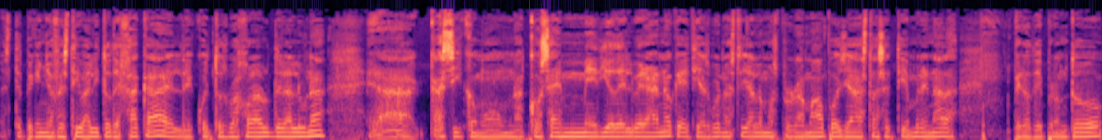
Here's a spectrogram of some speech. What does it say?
este pequeño festivalito de Jaca, el de Cuentos bajo la luz de la luna, era casi como una cosa en medio del verano que decías, bueno, esto ya lo hemos programado, pues ya hasta septiembre nada pero de pronto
